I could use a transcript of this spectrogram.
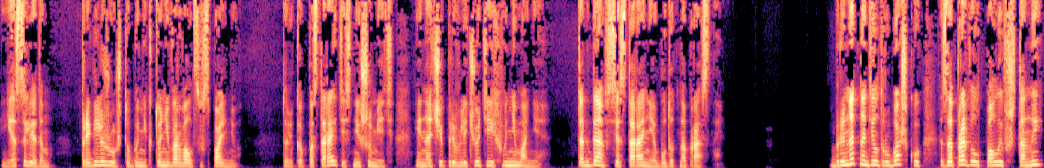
я следом. Пригляжу, чтобы никто не ворвался в спальню. Только постарайтесь не шуметь, иначе привлечете их внимание. Тогда все старания будут напрасны». Брюнет надел рубашку, заправил полы в штаны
